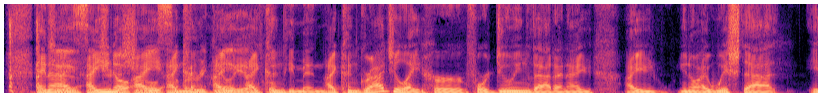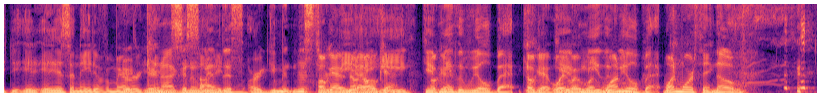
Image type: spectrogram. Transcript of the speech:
and which I, is I a you know, I, I, con- I, I, con- men. I congratulate her for doing that, and I, I, you know, I wish that it, it is a Native American. You're not going to win this argument, Mister. Okay, no, no, okay, Give okay. me the wheel back. Okay, wait, Give wait, me wait, the one- wheel back. one more thing. No,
